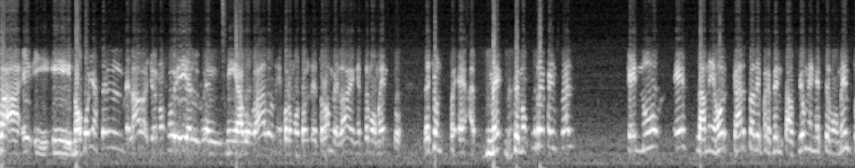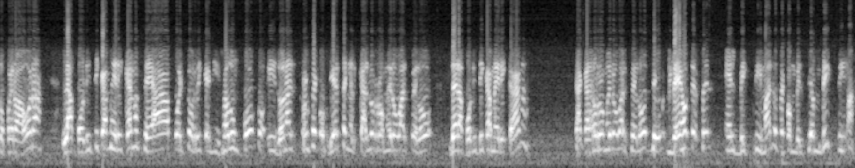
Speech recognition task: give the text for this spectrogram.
Ah, y, no voy a ser el velado, yo no soy el, ni abogado ni promotor de Trump, ¿verdad? En este momento. De hecho, eh, se me ocurre pensar que no es la mejor carta de presentación en este momento, pero ahora la política americana se ha puertorriqueñizado un poco y Donald Trump se convierte en el Carlos Romero Barceló de la política americana. Carlos Romero Barceló, lejos de ser el victimario, se convirtió en víctima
